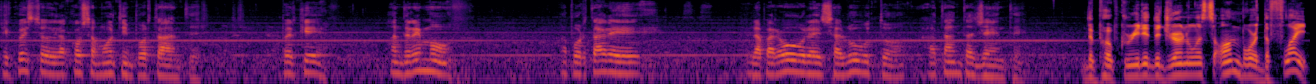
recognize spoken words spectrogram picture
e questa è la cosa molto importante perché andremo a portare la parola e il saluto a tanta gente. The Pope greeted the journalists on board the flight,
